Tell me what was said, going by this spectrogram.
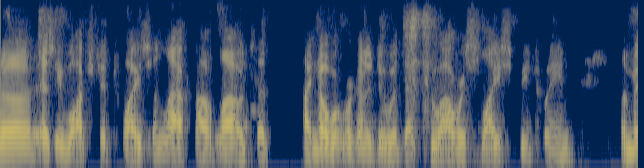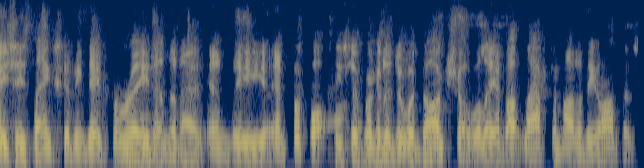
uh, as he watched it twice and laughed out loud, said, "I know what we're going to do with that two-hour slice between the Macy's Thanksgiving Day Parade and the and the and football." He said, "We're going to do a dog show." Well, they about laughed him out of the office.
